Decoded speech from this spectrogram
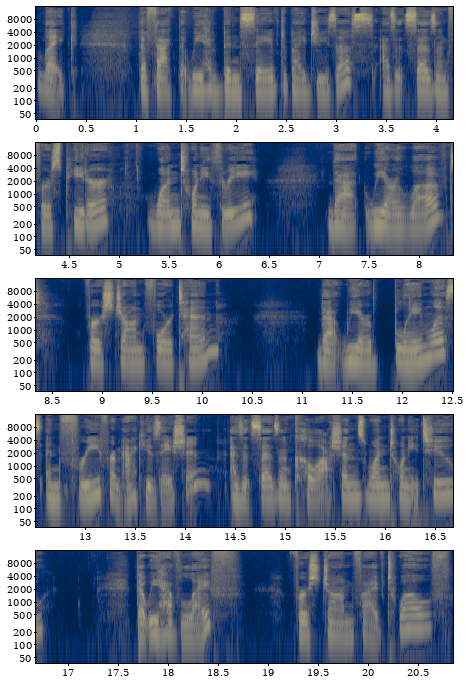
Like the fact that we have been saved by Jesus, as it says in 1 Peter 1:23, that we are loved, 1 John 4:10, that we are blameless and free from accusation, as it says in Colossians 1:22, that we have life, 1 John 5:12,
